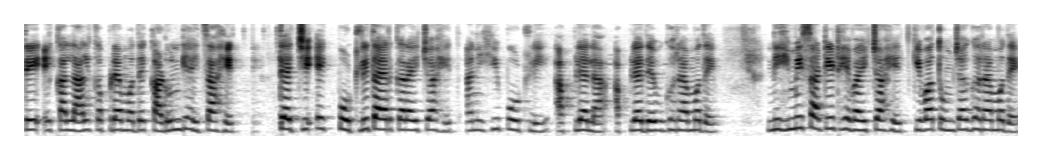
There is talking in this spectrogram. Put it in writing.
ते एका लाल कपड्यामध्ये काढून घ्यायचं आहे. त्याची एक पोटली तयार करायची आहेत आणि ही पोटली आपल्याला आपल्या देवघरामध्ये नेहमीसाठी ठेवायची आहेत किंवा तुमच्या घरामध्ये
